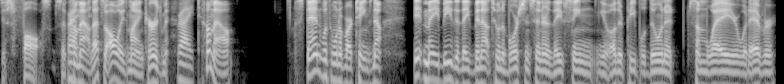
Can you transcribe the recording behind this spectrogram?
just false. So come out. That's always my encouragement Right. come out, stand with one of our teams. Now, it may be that they've been out to an abortion center they've seen you know other people doing it some way or whatever.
